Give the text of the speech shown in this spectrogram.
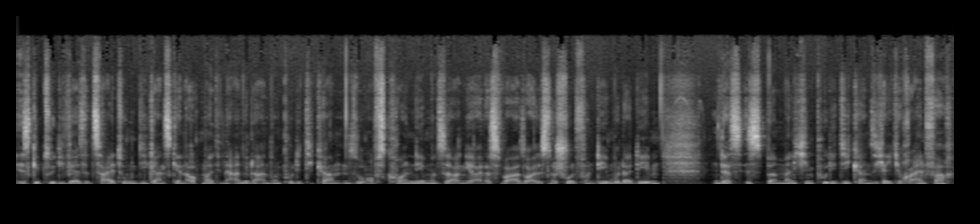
Es gibt so diverse Zeitungen, die ganz gern auch mal den einen oder anderen Politiker so aufs Korn nehmen und sagen, ja, das war also alles nur Schuld von dem oder dem. Das ist bei manchen Politikern sicherlich auch einfach.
